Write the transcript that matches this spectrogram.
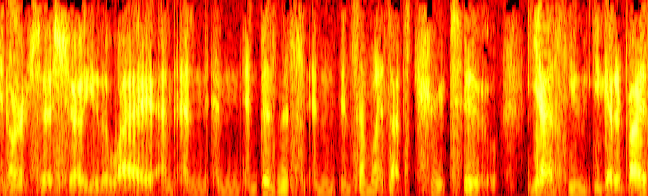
in order to show you the way, and and in, in business, in in some ways, that's true too. Yes, you you get advice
